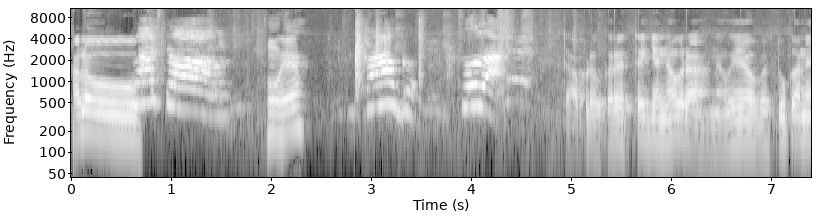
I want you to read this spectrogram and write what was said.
હાલો શું હે? તો આપણે ઘરે થઈ ગયા નવરા અને હવે દુકાને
